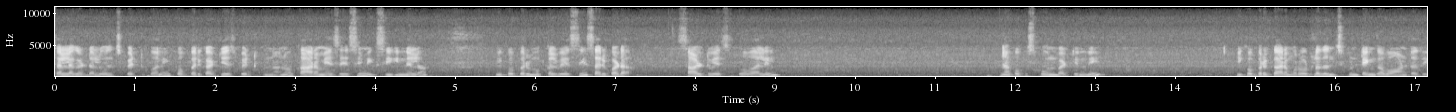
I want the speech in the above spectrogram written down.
తెల్లగడ్డలు ఒలిచి పెట్టుకొని కొబ్బరి కట్ చేసి పెట్టుకున్నాను. కారం వేసేసి మిక్సీ గిన్నెలో ఈ కొబ్బరి ముక్కలు వేసి సరిపడా సాల్ట్ వేసుకోవాలి. నాకు ఒక స్పూన్ పట్టింది. ఈ కొబ్బరి కారము రోట్లో దంచుకుంటే ఇంకా బాగుంటుంది.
